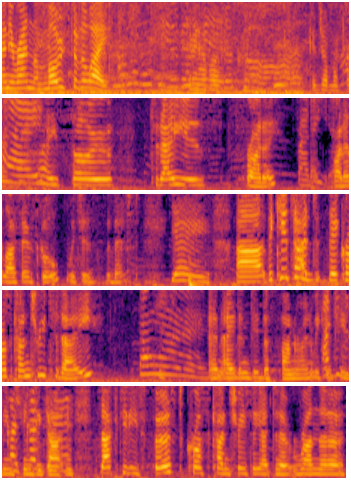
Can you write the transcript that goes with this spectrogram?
And you ran the most of the way. Give me a high five. Good job, my friend. Hi, so today is Friday. Friday, yeah. Friday, last day of school, which is the best. Yay. Uh, the kids had their cross country today. Fun. And Aidan did the fun run because he's in cross country. kindergarten. Zac did his first cross country, so he had to run the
